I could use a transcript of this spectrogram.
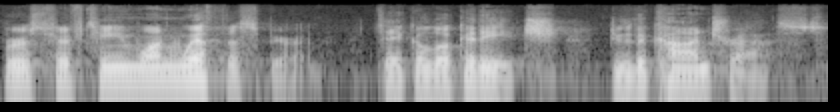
Verse 15, one with the Spirit. Take a look at each. Do the contrast.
